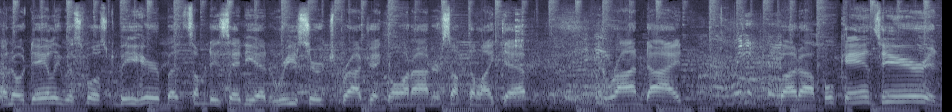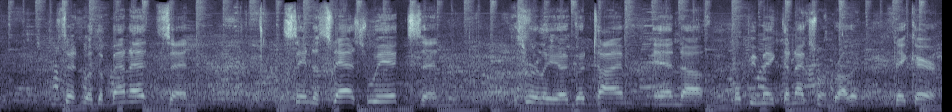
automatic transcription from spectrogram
I know Daly was supposed to be here, but somebody said he had a research project going on or something like that, and Ron died. But uh, Pocan's here and sitting with the Bennetts and seeing the Stashwicks, and it's really a good time. And uh, hope you make the next one, brother. Take care.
